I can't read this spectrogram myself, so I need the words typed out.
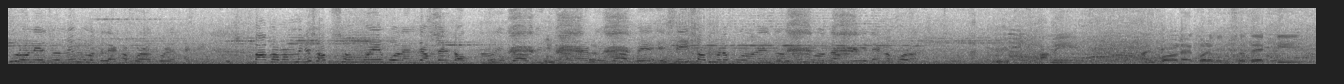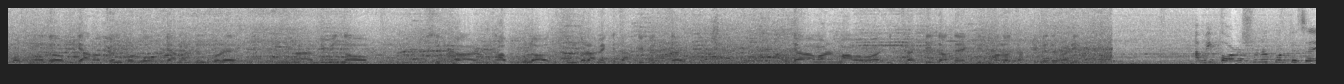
পূরণের জন্যই মূলত লেখাপড়া করে থাকি। বাবা মা আমাকে সবসময় বলেন যে আমাদের ডক্টর হইতে হবে ইঞ্জিনিয়ার হইতে হবে। সেই স্বপ্নটা পূরণের জন্যই মূলত আমাদের লেখাপড়া। আমি আমি পড়ালেখা করে ভবিষ্যতে একটি প্রথমত জ্ঞান অর্জন করব। জ্ঞান অর্জন করে বিভিন্ন শিক্ষার ধাপগুলো অর্জন করে আমি একটি চাকরি পেতে চাই। এটা আমার মা বাবার ইচ্ছা একটি যাতে একটি ভালো চাকরি পেতে পারি। আমি পড়াশোনা করতে চাই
